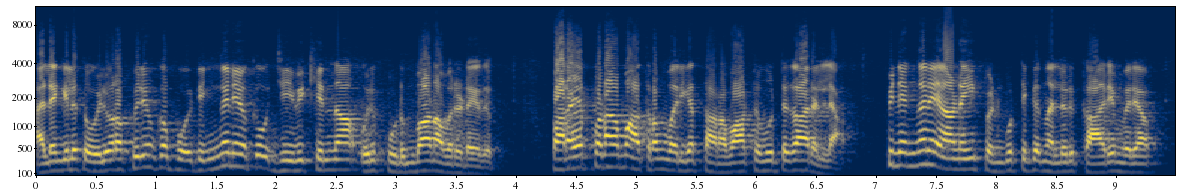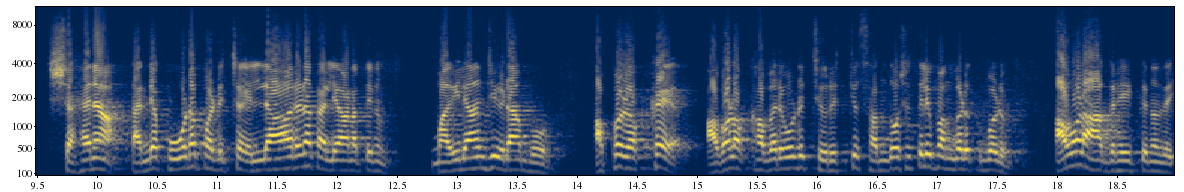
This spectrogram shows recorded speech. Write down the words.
അല്ലെങ്കിൽ തൊഴിലുറപ്പിനും ഒക്കെ പോയിട്ട് ഇങ്ങനെയൊക്കെ ജീവിക്കുന്ന ഒരു കുടുംബമാണ് അവരുടേത്. പറയപ്പെടാൻ മാത്രം വലിയ തറവാട്ട് വീട്ടുകാരല്ല. പിന്നെ എങ്ങനെയാണ് ഈ പെൺകുട്ടിക്ക് നല്ലൊരു കാര്യം വരിക? ഷഹന തന്റെ കൂടെ പഠിച്ച എല്ലാവരുടെ കല്യാണത്തിനും മൈലാഞ്ചി ഇടാൻ പോകും അപ്പോഴൊക്കെ അവളൊക്കെ അവരോട് ചിരിച്ച് സന്തോഷത്തിൽ പങ്കെടുക്കുമ്പോഴും അവൾ ആഗ്രഹിക്കുന്നത്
